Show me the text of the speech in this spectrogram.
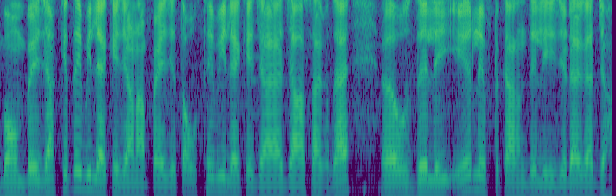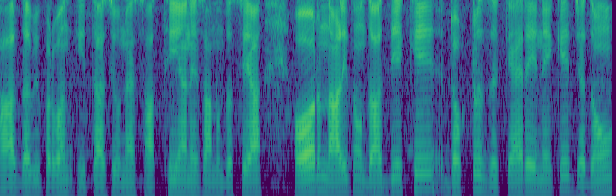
ਬੰਬੇ ਜਾਂ ਕਿਤੇ ਵੀ ਲੈ ਕੇ ਜਾਣਾ ਪਏ ਜੇ ਤਾਂ ਉੱਥੇ ਵੀ ਲੈ ਕੇ ਜਾਇਆ ਜਾ ਸਕਦਾ ਹੈ। ਉਸ ਦੇ ਲਈ 에ਅਰਲਿਫਟ ਕਰਨ ਦੇ ਲਈ ਜਿਹੜਾ ਹੈਗਾ ਜਹਾਜ਼ ਦਾ ਵੀ ਪ੍ਰਬੰਧ ਕੀਤਾ ਸੀ, ਉਹਨਾਂ ਸਾਥੀਆਂ ਨੇ ਸਾਨੂੰ ਦੱਸਿਆ। ਔਰ ਨਾਲ ਹੀ ਤੁਹਾਨੂੰ ਦੱਸ ਦਈਏ ਕਿ ਡਾਕਟਰਸ ਕਹਿ ਰਹੇ ਨੇ ਕਿ ਜਦੋਂ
